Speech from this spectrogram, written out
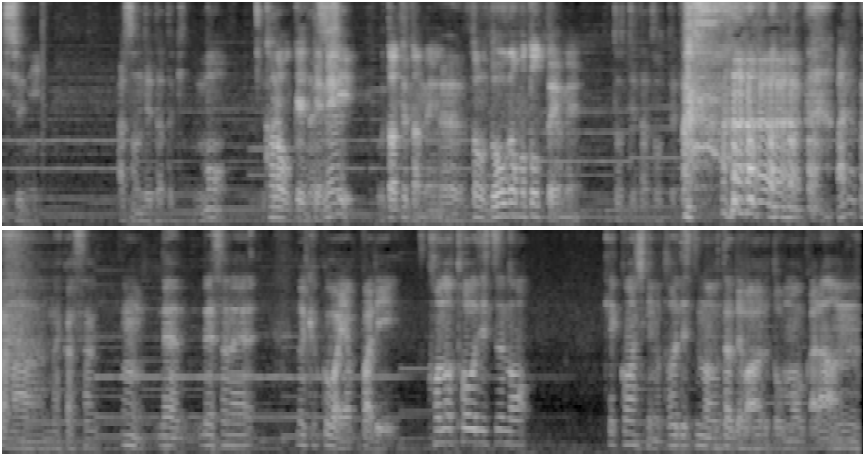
一緒に遊んでた時もカラオケ行ってね歌ってたね、うん。その動画も撮ったよね撮ってた撮ってた。あるかななんかさうん。ででそれの曲はやっぱりこの当日の結婚式の当日の歌ではあると思うから、うん。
